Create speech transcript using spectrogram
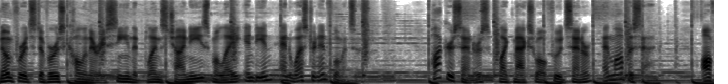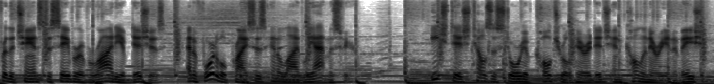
known for its diverse culinary scene that blends Chinese, Malay, Indian, and Western influences. Hawker centers like Maxwell Food Center and Lau Pa Sat offer the chance to savor a variety of dishes at affordable prices in a lively atmosphere. Each dish tells a story of cultural heritage and culinary innovation,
